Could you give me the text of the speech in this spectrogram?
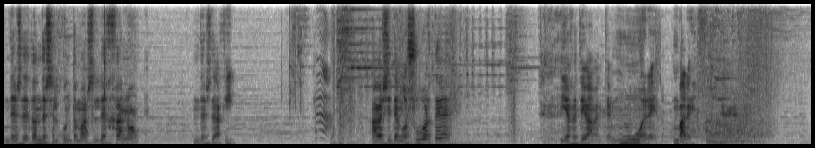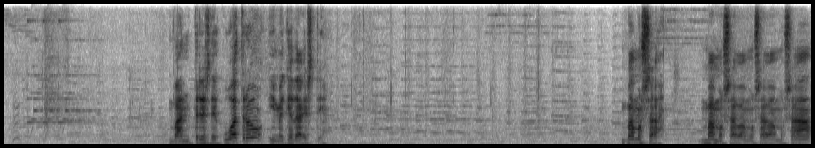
¿Desde dónde es el punto más lejano? Desde aquí. A ver si tengo suerte. Y efectivamente, muere. Vale. Van 3 de 4 y me queda este. Vamos a... Vamos a, vamos a, vamos a...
